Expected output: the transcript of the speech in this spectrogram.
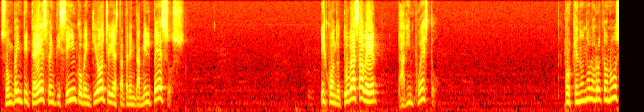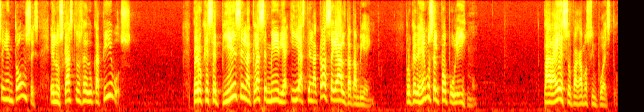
son 23, 25, 28 y hasta 30 mil pesos. Y cuando tú vas a ver, paga impuesto. ¿Por qué no nos lo reconocen entonces en los gastos educativos? Pero que se piense en la clase media y hasta en la clase alta también. Porque dejemos el populismo. Para eso pagamos impuestos.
